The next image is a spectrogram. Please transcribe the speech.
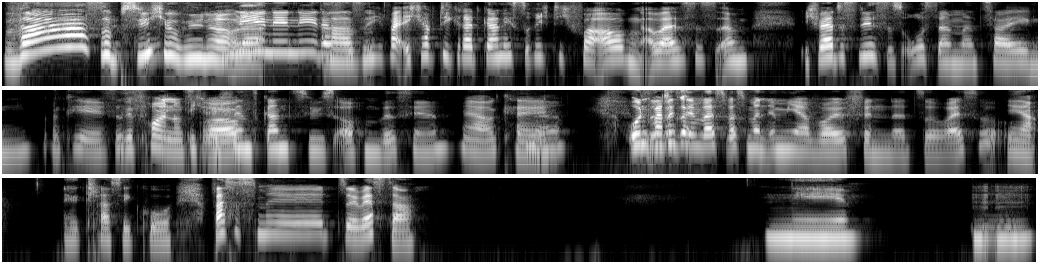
Was? So Psychohühner oder? Nee, nee, nee, das Hasen? ist, ich, ich habe die gerade gar nicht so richtig vor Augen, aber es ist, ähm, ich werde es nächstes Ostern mal zeigen. Okay, ist, wir freuen uns ich, Ich drauf. finde es ganz süß auch ein bisschen. ja, okay. Ja. Und so ein bisschen was, was man im Jawohl findet, so, weißt du? ja, El Classico. Was ist mit Silvester? Nee. Mhm. Mhm.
